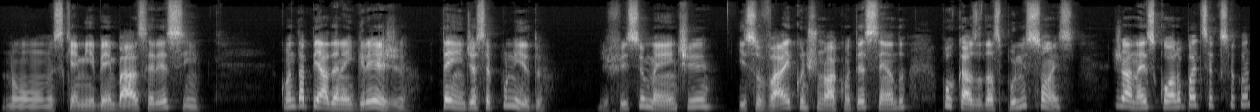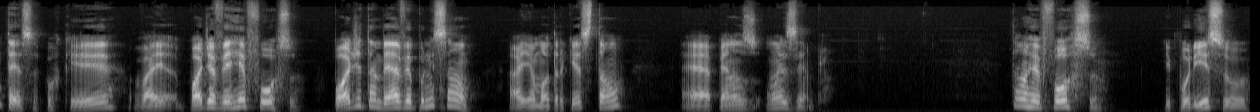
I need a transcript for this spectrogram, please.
no esqueminha bem básico seria assim. Quando a piada na igreja, tende a ser punido. Dificilmente isso vai continuar acontecendo por causa das punições. Já na escola pode ser que isso aconteça, porque vai, pode haver reforço, pode também haver punição. Aí é uma outra questão, é apenas um exemplo. Então, reforço, e por isso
